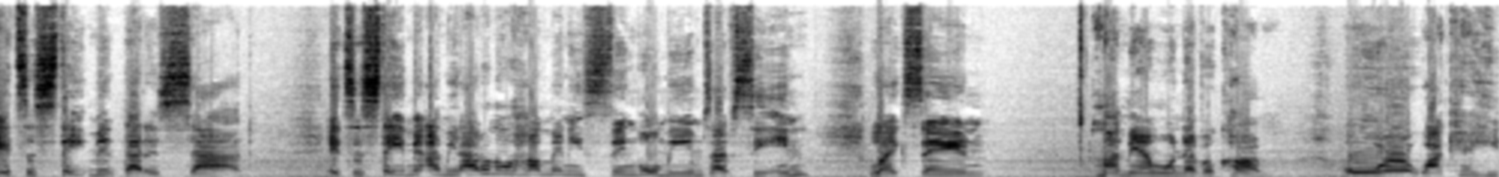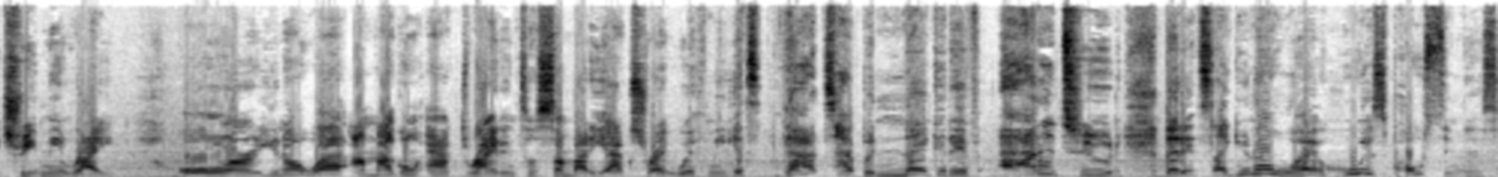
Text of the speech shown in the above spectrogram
It's a statement that is sad. It's a statement i mean i don't know how many single memes i've seen like saying my man will never come or why can't he treat me right? Or you know what? I'm not gonna act right until somebody acts right with me. It's that type of negative attitude that it's like you know what? Who is posting this?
